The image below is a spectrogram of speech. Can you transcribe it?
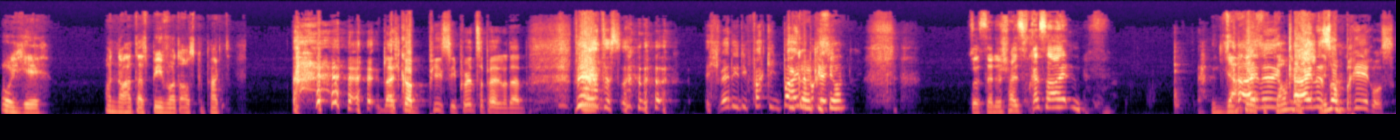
Oh je. Und noch hat das B-Wort ausgepackt. Gleich kommt PC Principal und dann. Wer hat das? Ich werde dir die fucking Beine brechen. Konklusion. Sollst deine scheiß Fresse halten? Ja, Keine, keine. Sombreros.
